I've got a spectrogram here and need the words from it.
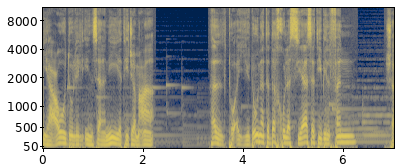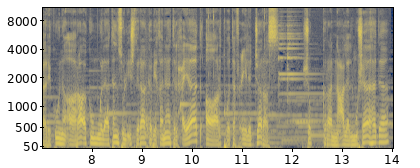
يعود للإنسانية جمعاء. هل تؤيدون تدخل السياسة بالفن؟ شاركونا آراءكم ولا تنسوا الاشتراك بقناة الحياة آرت وتفعيل الجرس. شكرا على المشاهدة.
